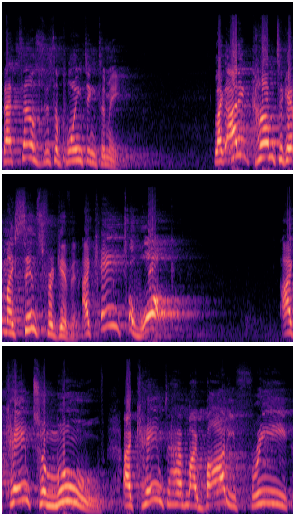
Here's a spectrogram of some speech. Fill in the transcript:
that sounds disappointing to me. Like, I didn't come to get my sins forgiven, I came to walk. I came to move. I came to have my body free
